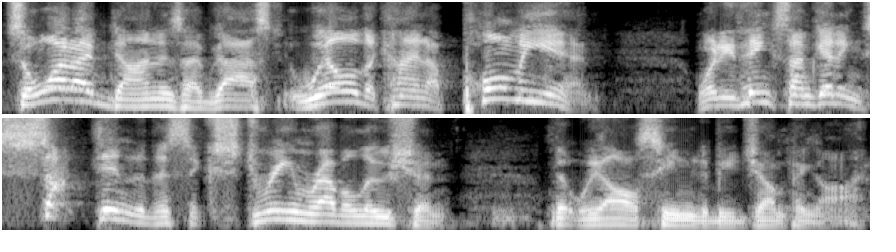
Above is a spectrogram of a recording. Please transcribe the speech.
So what I've done is I've asked Will to kind of pull me in when he thinks I'm getting sucked into this extreme revolution that we all seem to be jumping on.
